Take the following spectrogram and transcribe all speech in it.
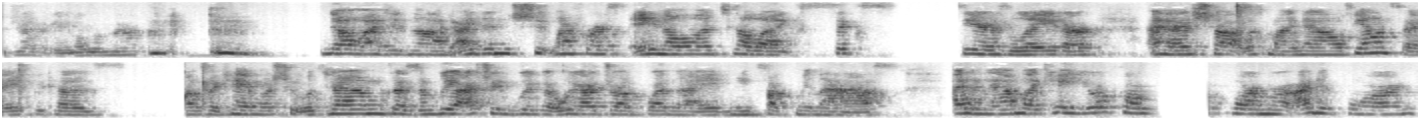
Did you have anal in there? No, I did not. I didn't shoot my first anal until like six years later, and I shot with my now fiance because I was like, "Hey, I'm gonna shoot with him," because we actually we got we got drunk one night and he fucked me in the ass, and I'm like, "Hey, you're a porn performer. I do porn.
